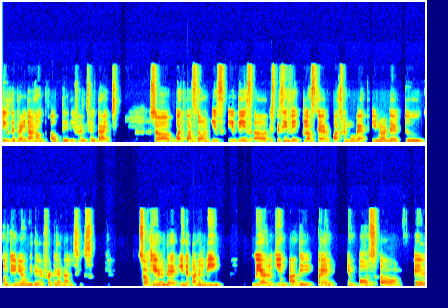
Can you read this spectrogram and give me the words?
is the breakdown of, of the different cell types. So what was done is if this uh, specific cluster was removed in order to continue with the further analysis. So here in the, in the panel B, we are looking at the pre and post uh, uh,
